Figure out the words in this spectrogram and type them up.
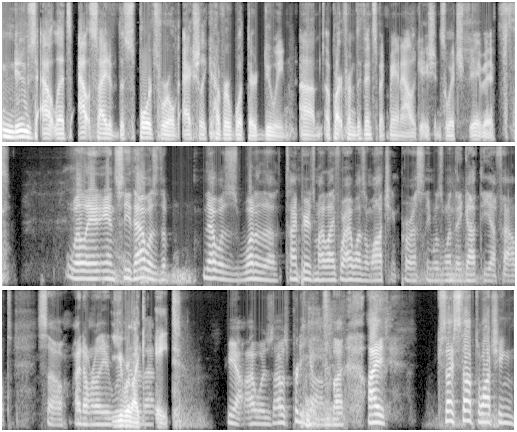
news outlets outside of the sports world actually cover what they're doing um, apart from the vince mcmahon allegations which Well, and, and see that was the that was one of the time periods in my life where I wasn't watching pro wrestling was when they got the F out. So I don't really. you were like that. eight Yeah, I was I was pretty young, but I because I stopped watching.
